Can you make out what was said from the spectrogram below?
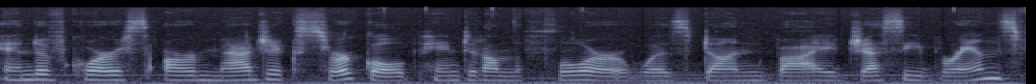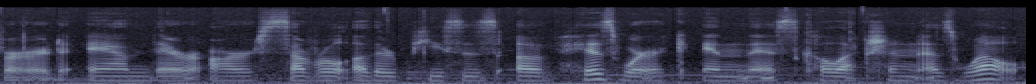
And of course, our magic circle painted on the floor was done by Jesse Bransford, and there are several other pieces of his work in this collection as well.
